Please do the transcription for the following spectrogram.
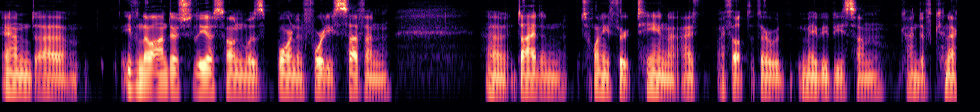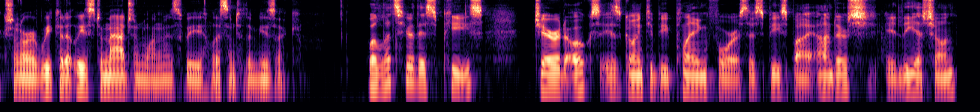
And uh, even though Anders Eliasson was born in 47, uh, died in 2013, I, I felt that there would maybe be some kind of connection, or we could at least imagine one as we listen to the music. Well, let's hear this piece. Jared Oakes is going to be playing for us this piece by Anders Eliasson.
